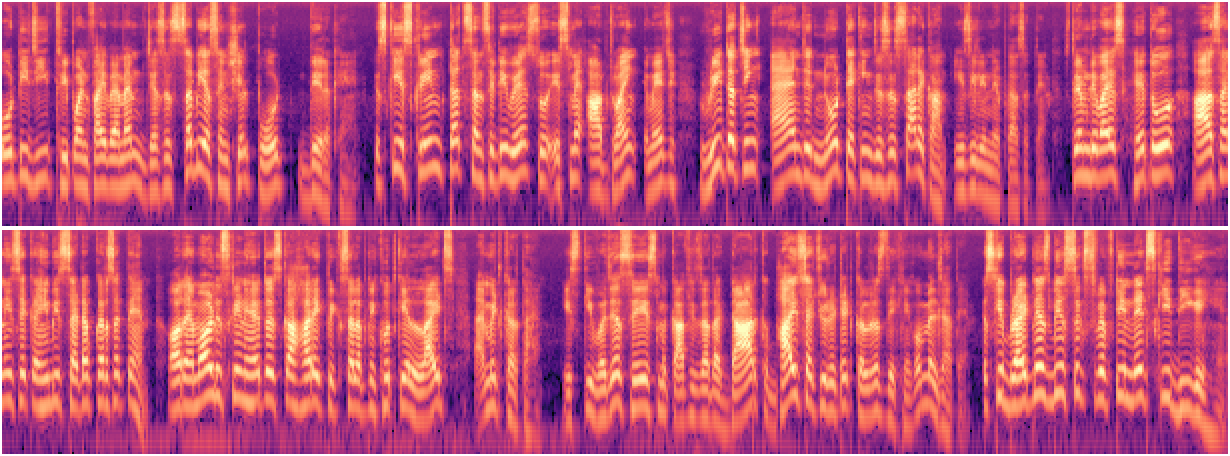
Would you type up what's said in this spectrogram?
O T G three point five M M जैसे सभी एसेंशियल पोर्ट दे रखे हैं। इसकी स्क्रीन टच सेंसिटिव है सो इसमें आप drawing image retouching and note taking जैसे सारे काम इजीली निपटा सकते हैं। स्लिम डिवाइस है तो आसानी से कहीं भी सेटअप कर सकते हैं। और एमोल्ड स्क्रीन है तो इसका हर एक पिक्सल अपनी खुद के लाइट्स एमिट करता है। इसकी वजह से इसमें काफ़ी ज़्यादा डार्क हाई सेचुरेटेड कलर्स देखने को मिल जाते हैं। इसकी ब्राइटनेस भी 650 नेट्स की दी गई है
